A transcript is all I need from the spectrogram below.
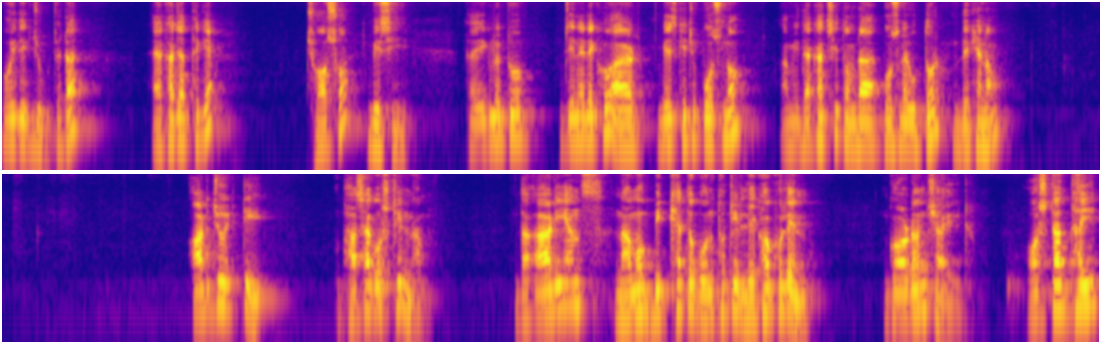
বৈদিক যুগ, যেটা এক হাজার থেকে ছশো বেশি। তাই এগুলো একটু জেনে রেখো আর বেশ কিছু প্রশ্ন আমি দেখাচ্ছি, তোমরা প্রশ্নের উত্তর দেখে নাও। আর্য একটি ভাষাগোষ্ঠীর নাম। দ্য আরিয়ান্স নামক বিখ্যাত গ্রন্থটির লেখক হলেন গর্ডন চাইল্ড। অষ্টাধ্যায়ী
